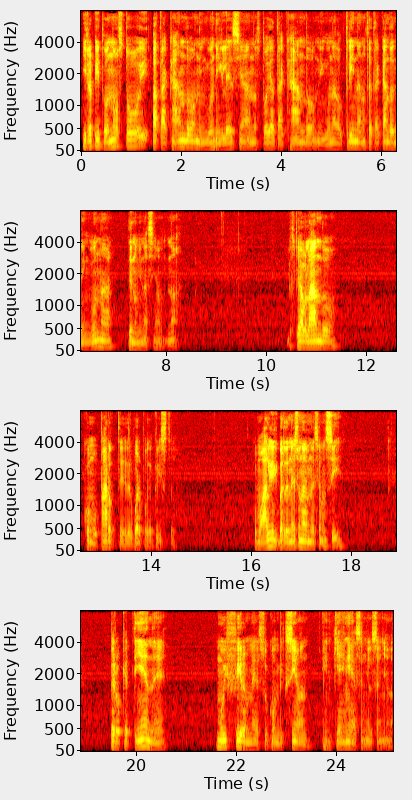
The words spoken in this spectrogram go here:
Y repito, no estoy atacando ninguna iglesia, no estoy atacando ninguna doctrina, no estoy atacando ninguna denominación, no. Yo estoy hablando como parte del cuerpo de Cristo. Como alguien que pertenece a una denominación, sí. Pero que tiene muy firme su convicción en quién es en el Señor.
